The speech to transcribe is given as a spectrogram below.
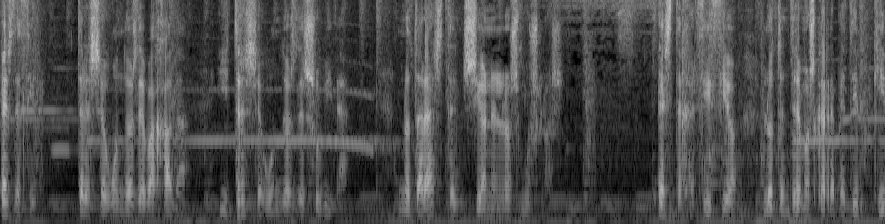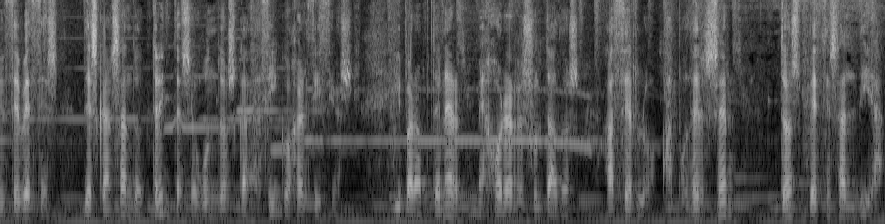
es decir, 3 segundos de bajada y 3 segundos de subida. Notarás tensión en los muslos. Este ejercicio lo tendremos que repetir 15 veces, descansando 30 segundos cada 5 ejercicios, y para obtener mejores resultados, hacerlo a poder ser dos veces al día.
